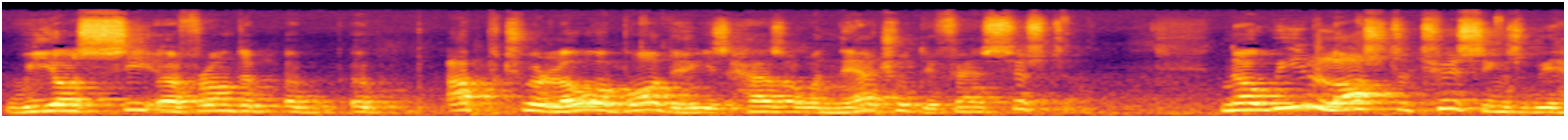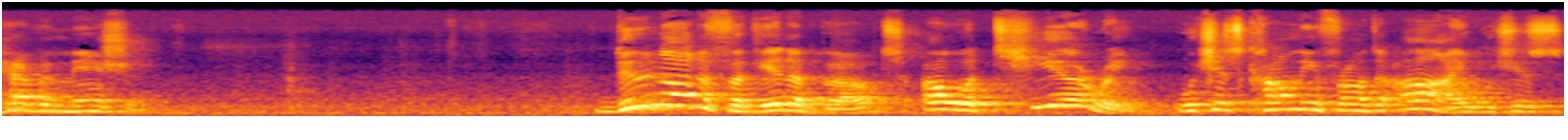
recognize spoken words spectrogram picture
we are see uh, from the uh, uh, up to a lower body, it has our natural defense system. Now we lost two things we haven't mentioned. Do not forget about our tearing, which is coming from the eye, which is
